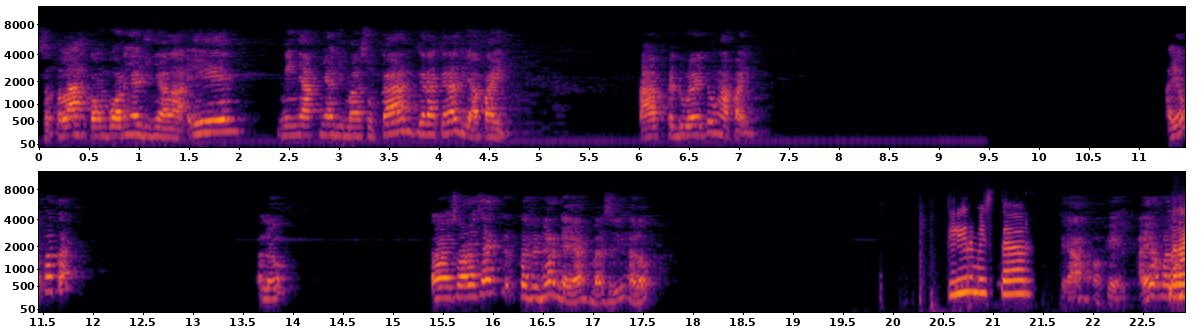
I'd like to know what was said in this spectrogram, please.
Setelah kompornya dinyalain, minyaknya dimasukkan, kira-kira diapain? Tahap kedua itu ngapain? Ayo Fatan. Halo? Eh, suara saya terdengar nggak ya, Mbak Sri? Halo? Clear, Mister. Ya, oke. Ayo Fatan.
